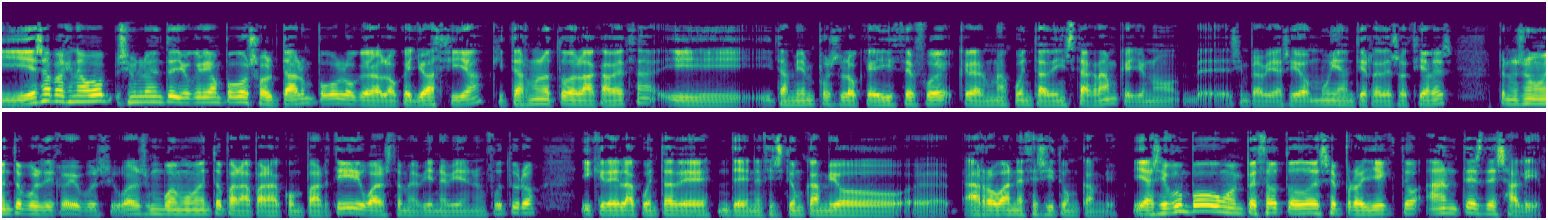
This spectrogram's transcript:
Y esa página web simplemente yo quería un poco soltar un poco lo que, lo que yo hacía, quitármelo todo de la cabeza y, y también pues lo que hice fue crear una cuenta de Instagram, que yo no eh, siempre había sido muy anti redes sociales, pero en ese momento pues dije, oye, pues igual es un buen momento para, para compartir, igual esto me viene bien en un futuro y creé la cuenta de, necesito un cambio, eh, arroba necesito un cambio. Y así fue un poco como empezó todo ese proyecto antes de salir,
